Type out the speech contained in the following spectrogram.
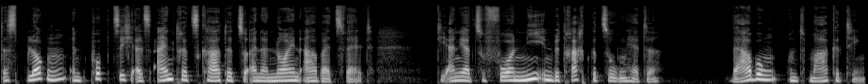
das Bloggen entpuppt sich als Eintrittskarte zu einer neuen Arbeitswelt, die Anja zuvor nie in Betracht gezogen hätte. Werbung und Marketing.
